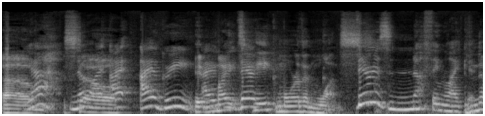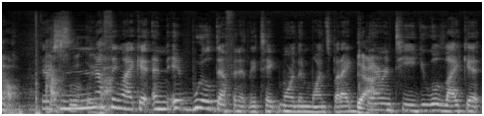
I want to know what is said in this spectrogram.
Um, yeah. So no, I, I, I agree. it I agree. might There- take more than once. There is nothing like it. no, There's absolutely not. nothing like it, and it will definitely take more than once. But I Yeah. guarantee you will like it.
